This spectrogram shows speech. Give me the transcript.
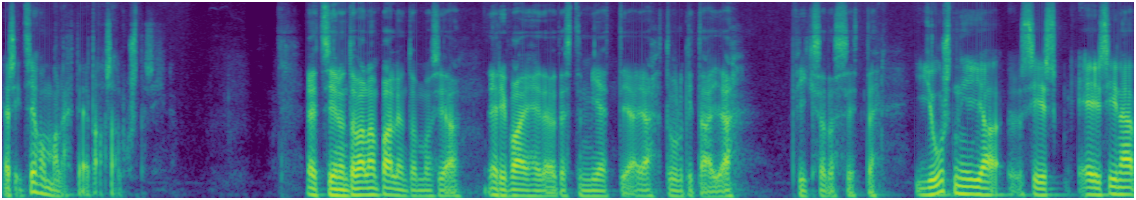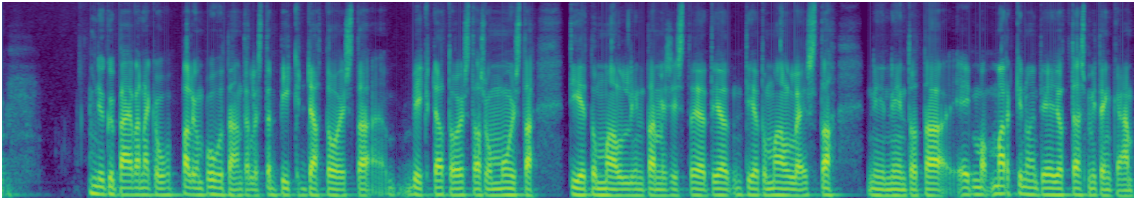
Ja sitten se homma lähtee taas alusta siinä. Et siinä on tavallaan paljon tuommoisia eri vaiheita, joita sitten miettiä ja tulkita ja fiksata sitten. Just niin, ja siis ei siinä nykypäivänä, kun paljon puhutaan tällaista big datoista, big datoista sun muista tietomallintamisista ja tie, tietomalleista, niin, niin tota, ei, markkinointi ei ole tässä mitenkään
